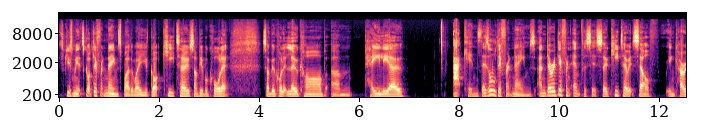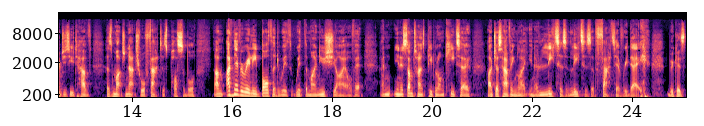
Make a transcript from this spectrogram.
excuse me, it's got different names, by the way. You've got keto, some people call it, some people call it low carb, um, paleo, Atkins. There's all different names, and there are different emphasis. So keto itself encourages you to have as much natural fat as possible. Um, I've never really bothered with with the minutiae of it, and you know sometimes people on keto are just having like you know liters and liters of fat every day, because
